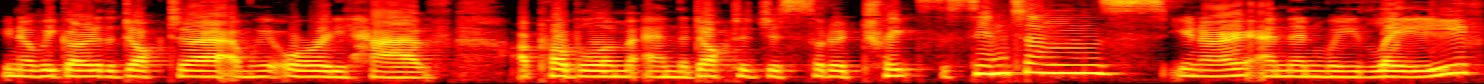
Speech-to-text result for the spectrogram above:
you know, we go to the doctor and we already have a problem and the doctor just sort of treats the symptoms, you know, and then we leave.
